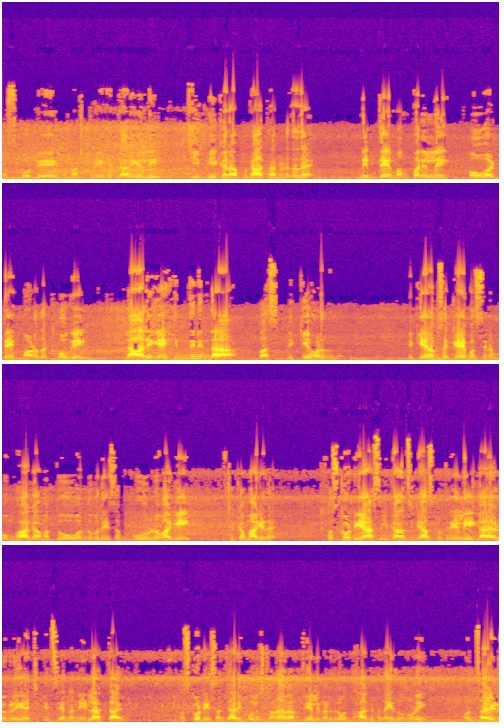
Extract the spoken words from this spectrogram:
ಹೊಸಕೋಟೆ ರಾಷ್ಟ್ರೀಯ ಹೆದ್ದಾರಿಯಲ್ಲಿ ಈ ಭೀಕರ ಅಪಘಾತ ನಡೆದಿದೆ. ನಿದ್ದೆ ಮಂಪರಲ್ಲಿ ಓವರ್ಟೇಕ್ ಮಾಡೋದಕ್ಕೆ ಹೋಗಿ ಲಾರಿಗೆ ಹಿಂದಿನಿಂದ ಬಸ್ ಡಿಕ್ಕಿ ಹೊಡೆದಿದೆ. ಡಿಕ್ಕಿ ರಭಸಕ್ಕೆ ಬಸ್ಸಿನ ಮುಂಭಾಗ ಮತ್ತು ಒಂದು ಬದಿ ಸಂಪೂರ್ಣವಾಗಿ ಜಖಮ್ ಆಗಿದೆ ಹೊಸಕೋಟೆಯ ಸಿಲಿಕಾನ್ ಸಿಟಿ ಆಸ್ಪತ್ರೆಯಲ್ಲಿ ಗಾಯಾಳುಗಳಿಗೆ ಚಿಕಿತ್ಸೆಯನ್ನು ನೀಡಲಾಗ್ತಾ ಇದೆ. ಹೊಸಕೋಟೆ ಸಂಚಾರಿ ಪೊಲೀಸ್ ಠಾಣಾ ವ್ಯಾಪ್ತಿಯಲ್ಲಿ ನಡೆದಿರುವಂತಹ ಘಟನೆ ಇದು. ನೋಡಿ, ಒಂದ್ ಸೈಡ್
